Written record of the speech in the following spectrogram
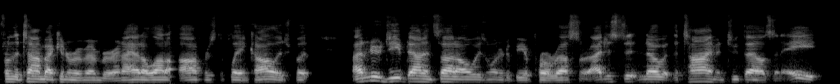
from the time I can remember. And I had a lot of offers to play in college, but I knew deep down inside I always wanted to be a pro wrestler. I just didn't know at the time in 2008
